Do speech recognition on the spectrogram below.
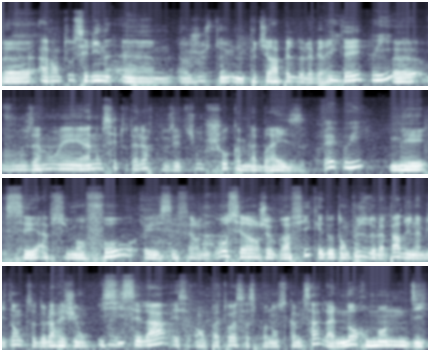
Euh, avant tout, Céline, euh, juste un petit rappel de la vérité. Oui. Euh, vous avez annoncé tout à l'heure que nous étions chauds comme la braise. Oui. Mais c'est absolument faux et c'est faire une grosse erreur géographique et d'autant plus de la part d'une habitante de la région. Ici, Oui. c'est là, et en patois ça se prononce comme ça, la Normandie.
